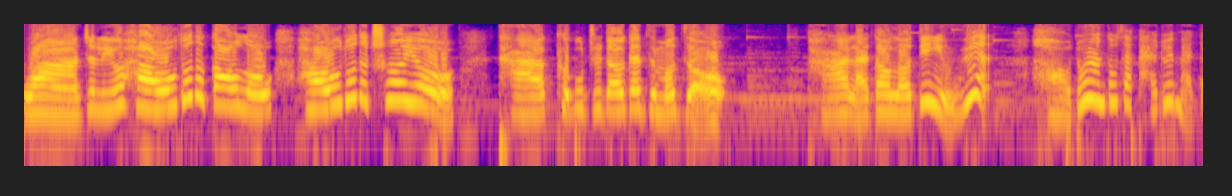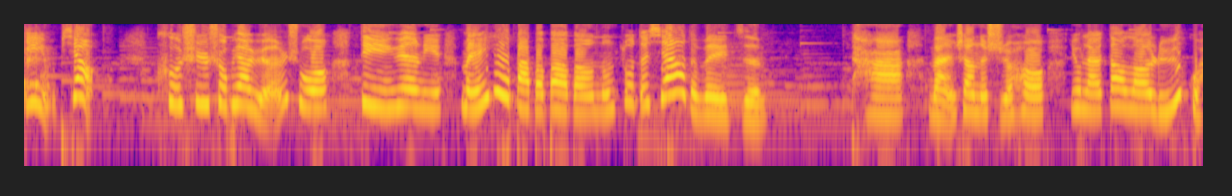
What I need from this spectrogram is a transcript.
哇，这里有好多的高楼，好多的车哟。他可不知道该怎么走。他来到了电影院，好多人都在排队买电影票，可是售票员说，电影院里没有爸爸爸爸能坐得下的位子。他晚上的时候又来到了旅馆，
